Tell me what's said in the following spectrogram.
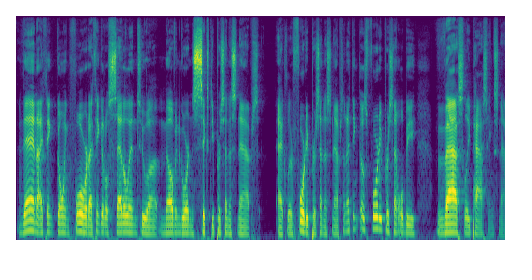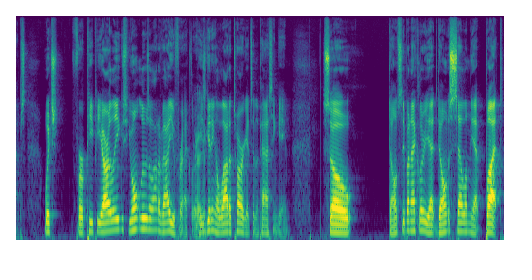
Then I think going forward, I think it'll settle into a Melvin Gordon 60% of snaps, Ekeler 40% of snaps, and I think those 40% will be vastly passing snaps, which for PPR leagues, you won't lose a lot of value for Ekeler. He's getting a lot of targets in the passing game. So don't sleep on Ekeler yet. Don't sell him yet. But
